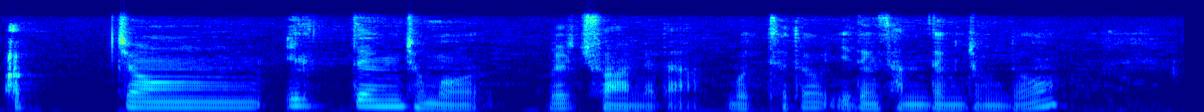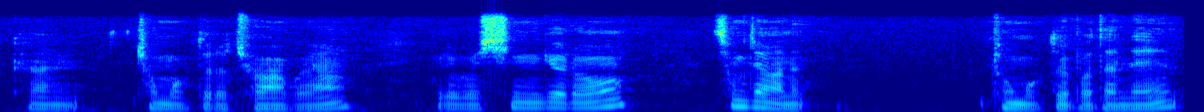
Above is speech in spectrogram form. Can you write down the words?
업종 1등 종목을 좋아합니다. 못해도 2등, 3등 정도 그런 종목들을 좋아하고요. 그리고 신규로 성장하는 종목들보다는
